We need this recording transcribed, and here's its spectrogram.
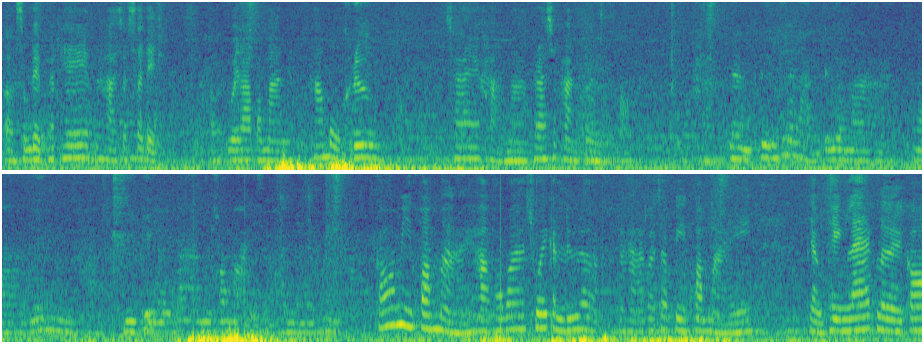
เอ่อสมเด็จพระเทพนะคะจะเสด็จเอ่อเวลาประมาณ5โมงครึ่งใช่ค่ะมาพระราชทานเพลิงค่ะ อย่างเพลงที่หลานเตรียมมามาเล่นค่ะมีเพลงอะไรบ้างมีความหมายสำคัญยังไงบ้างก็มีความหมายค่ะ เพราะว่าช่วยกันเลือกนะคะ ก็จะมีความหมายอย่างเพลงแรกเลยก็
